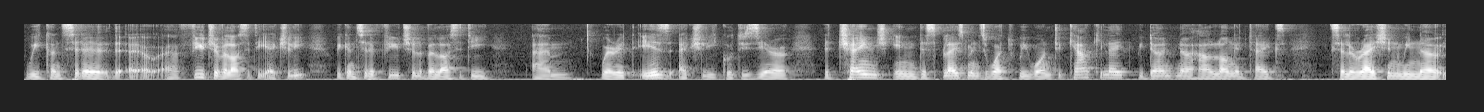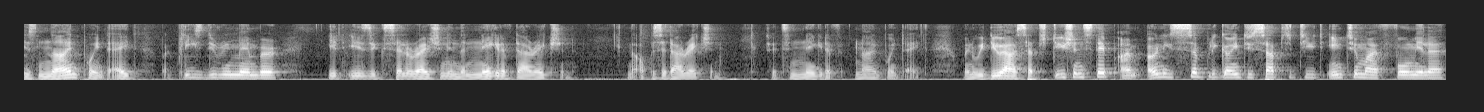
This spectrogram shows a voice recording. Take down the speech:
we consider the uh, uh, future velocity actually. We consider future velocity um, where it is actually equal to zero. The change in displacement is what we want to calculate we don't know how long it takes. Acceleration we know is 9.8 but please do remember it is acceleration in the negative direction in the opposite direction so it's negative 9.8 when we do our substitution step I'm only simply going to substitute into my formula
